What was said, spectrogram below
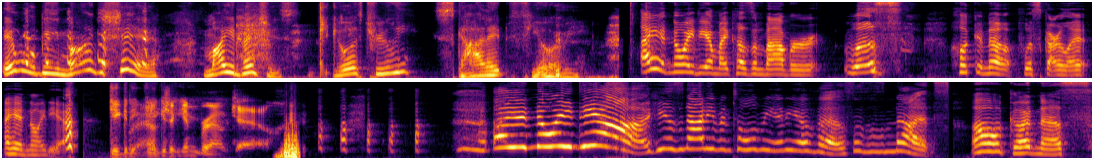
it will be mine to share my adventures. Yours truly, Scarlet Fury. I had no idea my cousin Bobbert was hooking up with Scarlet. I had no idea. Giggity Brown giggity. chicken, brown cow. I had no idea. He has not even told me any of this. This is nuts. Oh goodness.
